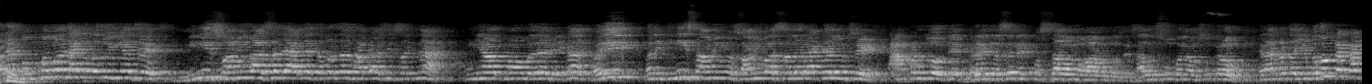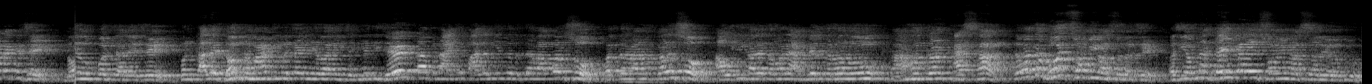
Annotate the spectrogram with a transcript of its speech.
અરે મમ્મામાં જ આજે બધું અહીંયા છે મિની સ્વામી વાસલે આજે જબરદસ્ત આપણા શિક્ષકના પુણ્યાત્માઓ બધા ભેગા થઈ અને એની સામે સ્વામી વાસલે રાખેલું છે. આ પણ જો જે ઘરે જશે ને, પસ્તાવાનો વારો થશે. સાલું શું બનાવ, શું કરો એના કરતા એ બધું ટકાટક છે. નોકરી ઉપર ચાલે છે. પણ કાલે ધમધમાટી મચાવી દેવાની છે. અહીંયાથી જેટલા પણ આજે પાલનની અંદર બધા વાપરશો પત્રવાનું કરશો, આવતીકાલે તમારે આંબેલ કરવાનું આમંત્રણ ખાસ ખાસ. તમે તો રોજ સ્વામી વાસલ છે. હજી હમણાં ગઈકાલે સ્વામી વાસલ્ય હતું.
